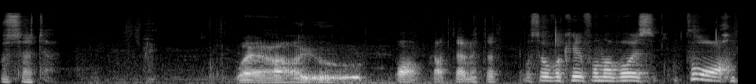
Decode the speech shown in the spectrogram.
Who's that? Where are you? Oh, god damn it, that was overkill for my voice. Poor.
